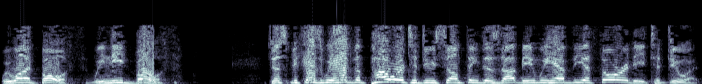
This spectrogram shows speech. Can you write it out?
We want both. We need both. Just because we have the power to do something does not mean we have the authority to do it.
